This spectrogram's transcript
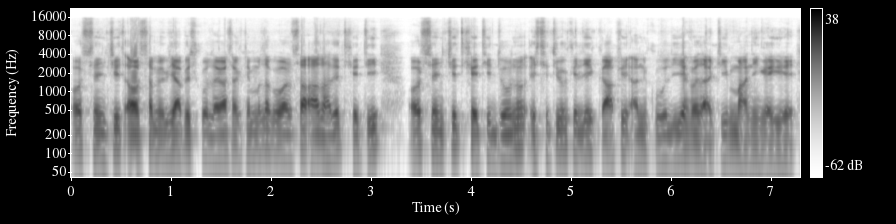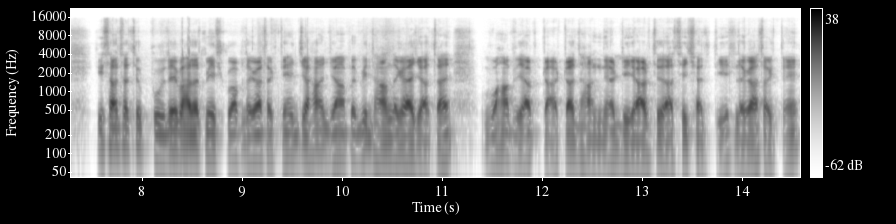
और सिंचित अवस्था में भी आप इसको लगा सकते हैं। मतलब वर्षा आधारित खेती और सिंचित खेती दोनों स्थितियों के लिए काफ़ी अनुकूल यह वैरायटी मानी गई है। किसान साथियों पूरे भारत में इसको आप लगा सकते हैं। जहाँ जहाँ पर भी धान लगाया जाता है, वहाँ पर आप टाटा धान्या डी आर तिरासी, छत्तीस लगा सकते हैं।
